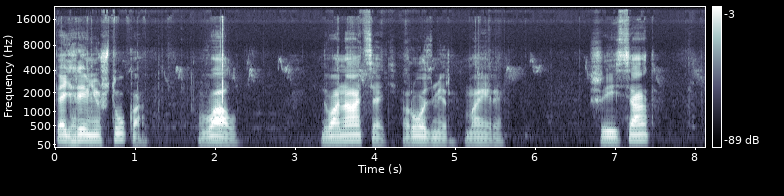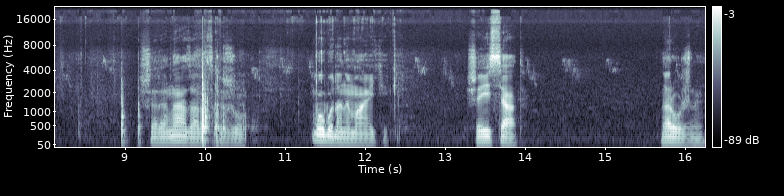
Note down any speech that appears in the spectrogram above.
5 гривень штука. Вал 12, розмір Мейри 60. Ширина, зараз скажу. Обода немає тільки. 60. Наружний.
